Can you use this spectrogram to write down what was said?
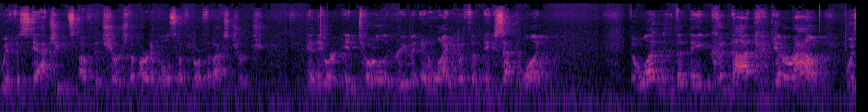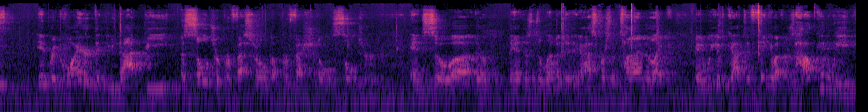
with the statutes of the church, the articles of the Orthodox Church. And they were in total agreement and aligned with them, except one. The one that they could not get around was it required that you not be a soldier, professional, a professional soldier. And so uh, they had this dilemma. They asked for some time. They're like, man, we have got to think about this. How can we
